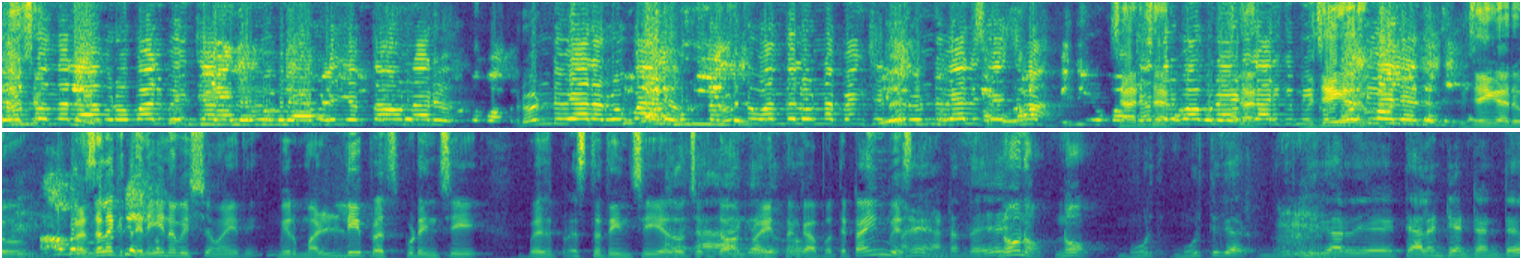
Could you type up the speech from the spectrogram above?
రెండు వందల యాభై రూపాయలు పెంచారు. చెప్తా ఉన్నారు. రెండు వేల రూపాయలు రెండు వందలు ఉన్న పెన్షన్ రెండు వేలు చేసిన సార్ సార్ చంద్రబాబు నాయుడు గారికి మీకు విజయ్ గారు విజయ్ గారు ప్రజలకు తెలియని విషయం ఇది. మీరు మళ్ళీ ప్రస్ఫుటించి ప్ర- ప్రస్తుతించి ఏదో చెప్దామని ప్రయత్నం కాకపోతే time waste. No no no. Murthy Murthy గారు మూర్తి గారి టాలెంట్ ఏంటంటే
